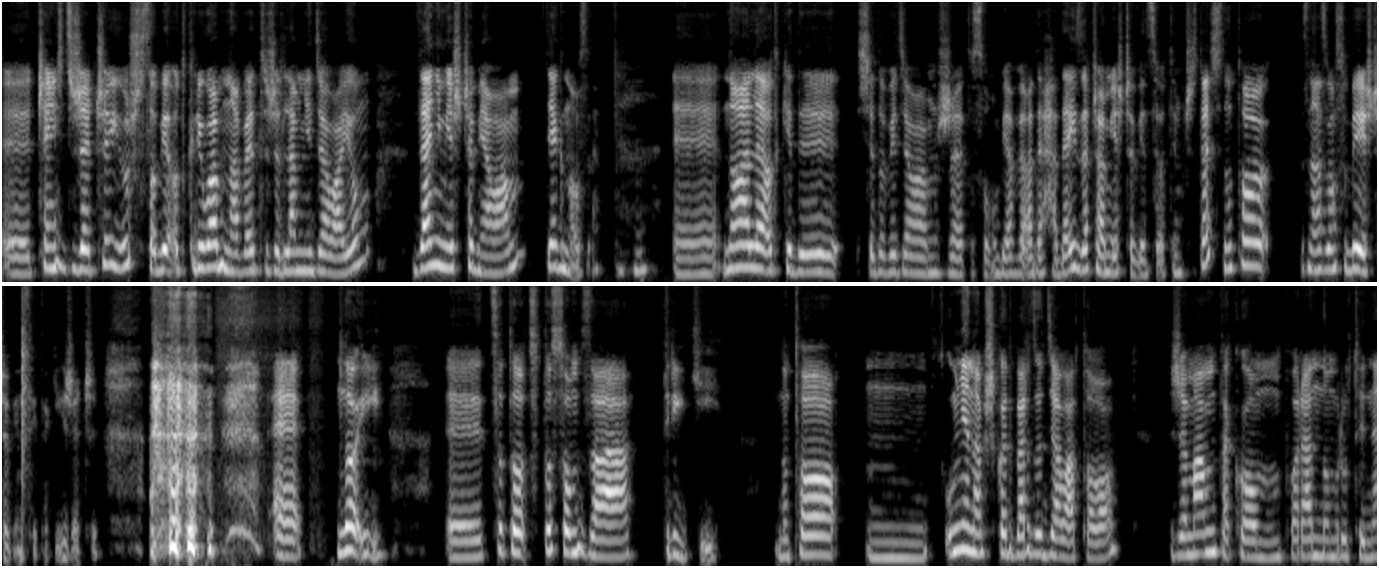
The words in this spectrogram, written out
y, część rzeczy już sobie odkryłam nawet, że dla mnie działają, zanim jeszcze miałam diagnozę. Mhm. E, no ale od kiedy się dowiedziałam, że to są objawy ADHD i zaczęłam jeszcze więcej o tym czytać, no to znalazłam sobie jeszcze więcej takich rzeczy. E, no i e, co to, co to są za triki? No to um, u mnie na przykład bardzo działa to, że mam taką poranną rutynę,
